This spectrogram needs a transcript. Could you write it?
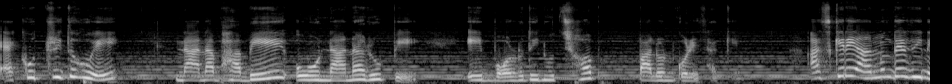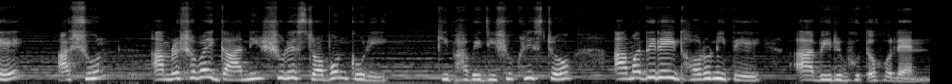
একত্রিত হয়ে নানাভাবে ও নানা রূপে এই বড়দিন উৎসব পালন করে থাকে। আজকের এই আনন্দের দিনে আসুন, আমরা সবাই গানের সুরে শ্রবণ করি, কীভাবে যীশুখ্রিস্ট আমাদের এই ধরনীতে আবির্ভূত হলেন।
